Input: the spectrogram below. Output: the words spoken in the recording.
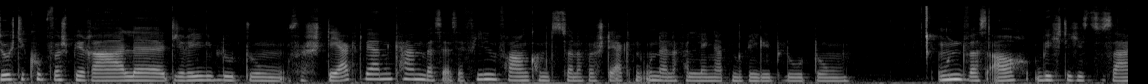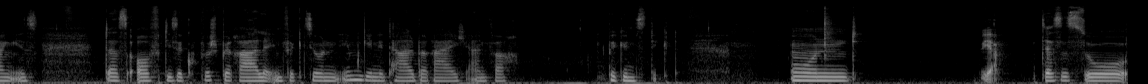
durch die Kupferspirale die Regelblutung verstärkt werden kann. Bei sehr, sehr vielen Frauen kommt es zu einer verstärkten und einer verlängerten Regelblutung. Und was auch wichtig ist zu sagen, ist, dass oft diese Kupferspirale Infektionen im Genitalbereich einfach begünstigt. Und ja, das ist so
